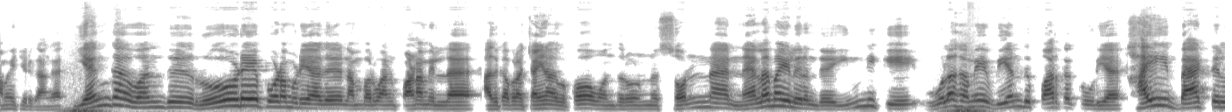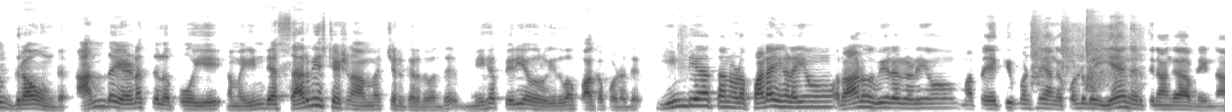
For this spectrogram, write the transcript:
அமைச்சிருக்காங்க. எங்க வந்து ரோடே போட முடியாது. நம்பர் ஒன் பணம் இல்லை. அதுக்கப்புறம் சைனாவுக்கு கோவம் வந்துரும்னு சொன்ன நிலைமையிலிருந்து இன்னைக்கு உலகமே வியந்து பார்க்கக்கூடிய ஹை பேட்டில் கிரவுண்ட் அந்த இடத்துல போய் நம்ம இந்தியா சர்வீஸ் ஸ்டேஷன் அமைச்சிருக்கிறது வந்து மிகப்பெரிய ஒரு இதுவா பார்க்கப்படுது. இந்தியா தன்னோட படைகளையும் ராணுவ வீரர்களையும் மற்ற எக்யூப்மெண்ட்ஸ் எக்யூப்மெண்ட்ஸையும் அங்கே கொண்டு போய் ஏன் நிறுத்தினாங்க அப்படின்னா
